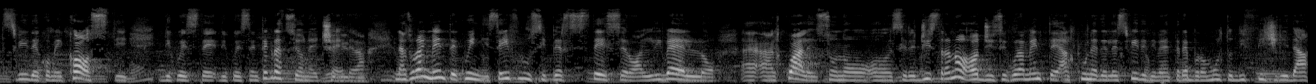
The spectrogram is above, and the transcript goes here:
sfide come i costi di, queste, di questa integrazione, eccetera. Naturalmente quindi se i flussi persistessero al livello eh, al quale sono, eh, si registrano oggi, sicuramente alcune delle sfide diventerebbero molto difficili da,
